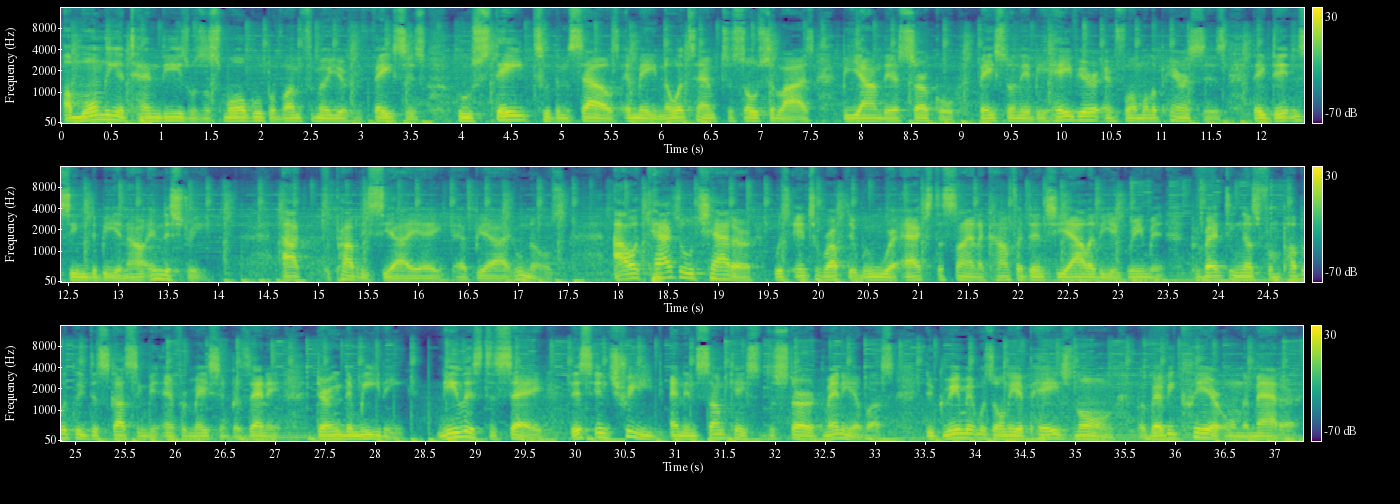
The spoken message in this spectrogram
Among the attendees was a small group of unfamiliar faces who stayed to themselves and made no attempt to socialize beyond their circle based on their behavior and formal appearances. They didn't seem to be in our industry. Probably CIA, FBI, who knows. Our casual chatter was interrupted when we were asked to sign a confidentiality agreement preventing us from publicly discussing the information presented during the meeting. Needless to say, this intrigued and in some cases disturbed many of us. The agreement was only a page long, but very clear on the matter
